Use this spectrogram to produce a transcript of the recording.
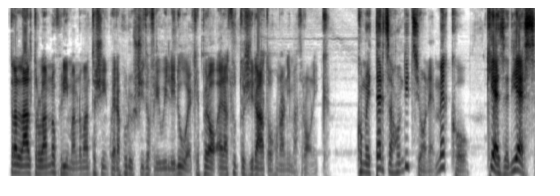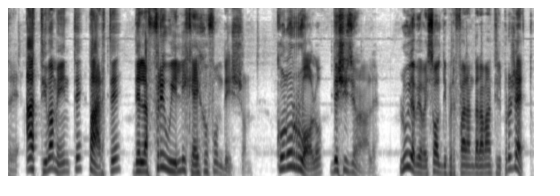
Tra l'altro l'anno prima, al 95, era pure uscito Free Willy 2, che però era tutto girato con animatronic. Come terza condizione, McCall chiese di essere attivamente parte della Free Willy Keiko Foundation, con un ruolo decisionale. Lui aveva i soldi per fare andare avanti il progetto,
